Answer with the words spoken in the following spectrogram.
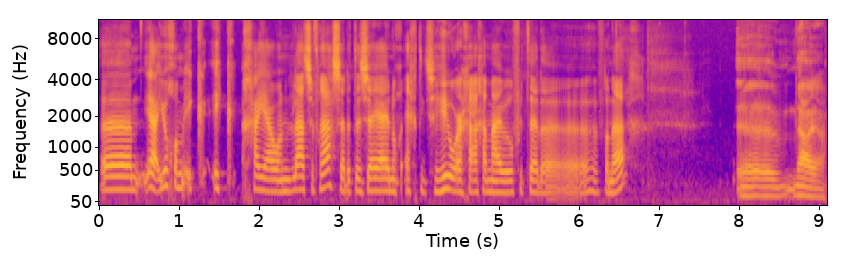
Ehm, ja, Jochem, ik, ik ga jou een laatste vraag stellen. Tenzij jij nog echt iets heel erg graag aan mij wil vertellen vandaag. Eh, nou ja,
